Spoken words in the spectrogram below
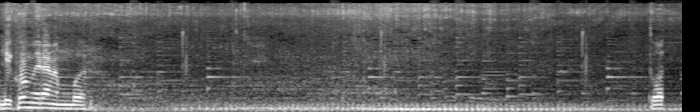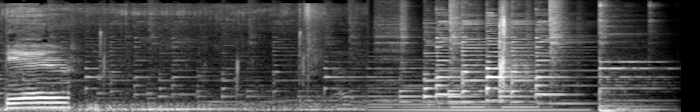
लिखो मेरा नंबर। તોતેર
